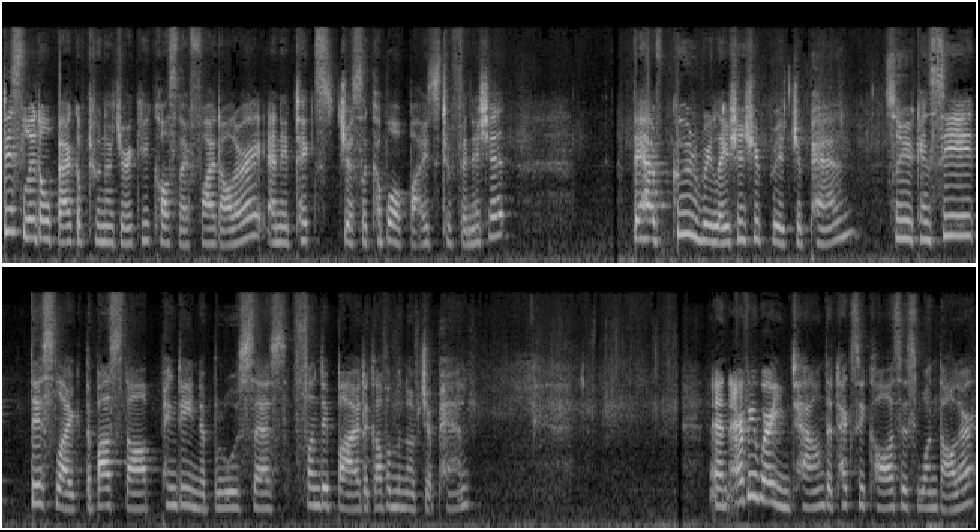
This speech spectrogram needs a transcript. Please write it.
This little bag of tuna jerky costs like $5 and it takes just a couple of bites to finish it. They have good relationship with Japan, so you can see this like the bus stop painted in the blue says funded by the government of Japan. And everywhere in town, the taxi cost is $1,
